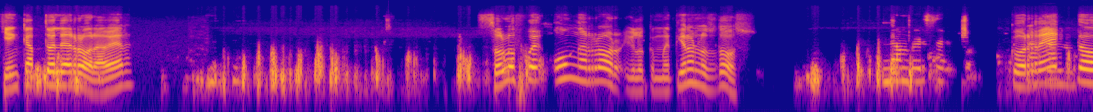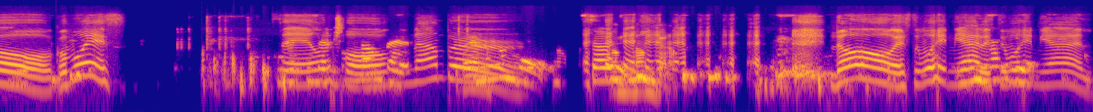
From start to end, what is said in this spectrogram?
¿Quién captó el error? A ver. Solo fue un error y lo cometieron los dos. Number phone. Correcto. ¿Cómo es? Cell Cell phone number. number. Sorry. No, estuvo genial, estuvo genial.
